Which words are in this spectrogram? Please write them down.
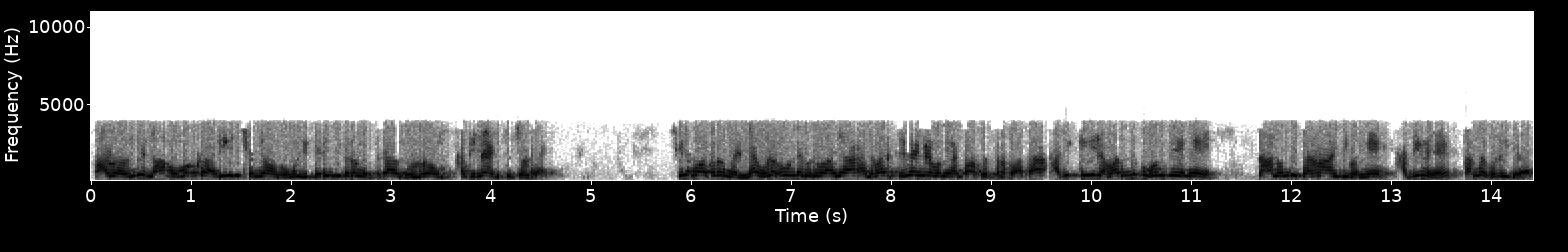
ஆழ்வார் வந்து நாம் உமக்கு அறிய சொன்னோம். உங்களுக்கு தெரிஞ்சுக்கணுங்கிறதுக்காக சொல்றோம். அப்படின்னா எடுத்து சொல்றேன் சில பாசுரங்கள்ல உலக உண்ட குருவாயா? அந்த மாதிரி திருவேங்கடமுடியான் பாசுரத்துல பார்த்தா அதுக்கு கீழே அமர்ந்து புகுந்தேனே. நான் வந்து சரணாகி பண்ணேன். அப்படின்னு தன்னை சொல்லிக்கிறார்.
